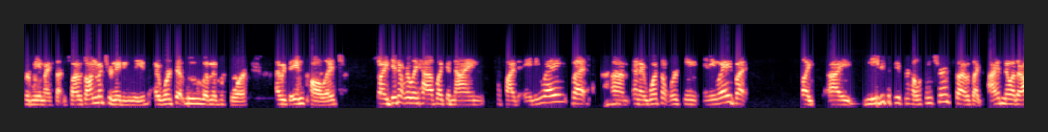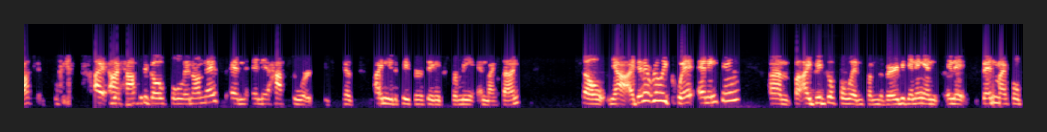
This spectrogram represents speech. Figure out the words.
for me and my son. So I was on maternity leave. I worked at Lululemon before. I was in college, so I didn't really have like a nine to five anyway. But um, and I wasn't working anyway. But like I needed to pay for health insurance, so I was like, I had no other option. Like I, I have to go full in on this, and and it has to work because I need to pay for things for me and my son. So yeah, I didn't really quit anything. Um, but I did go full in from the very beginning, and, and it's been my full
